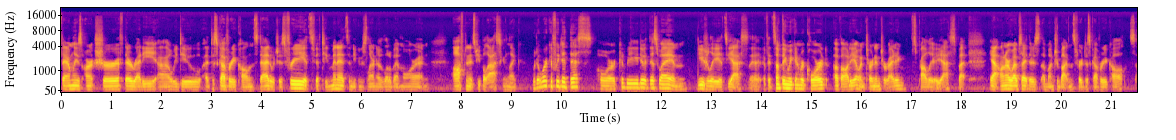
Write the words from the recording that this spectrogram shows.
families aren't sure if they're ready, uh, we do a discovery call instead, which is free. It's 15 minutes and you can just learn a little bit more. And often it's people asking, like, would it work if we did this? Or could we do it this way? And usually it's yes. If it's something we can record of audio and turn into writing, it's probably a yes. But yeah, on our website, there's a bunch of buttons for discovery call. So,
